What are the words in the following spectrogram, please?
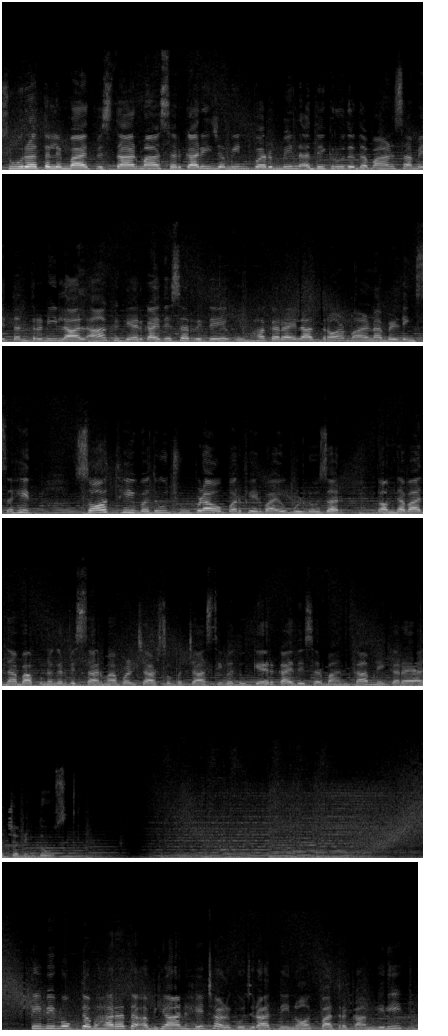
સુરત લિંબાયત વિસ્તારમાં સરકારી જમીન પર બિન અધિકૃત દબાણ સામે તંત્રની લાલ આંખ ગેરકાયદેસર રીતે ઊભા કરાયેલા ત્રણ માળના બિલ્ડિંગ સહિત સોથી વધુ ઝૂંપડાઓ પર ફેરવાયું બુલડોઝર. તો અમદાવાદના બાપુનગર વિસ્તારમાં પણ ચારસો પચાસથી વધુ ગેરકાયદેસર બાંધકામને કરાયા જમીનદોસ્ત ટીબી મુક્ત ભારત અભિયાન હેઠળ ગુજરાતની નોંધપાત્ર કામગીરી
